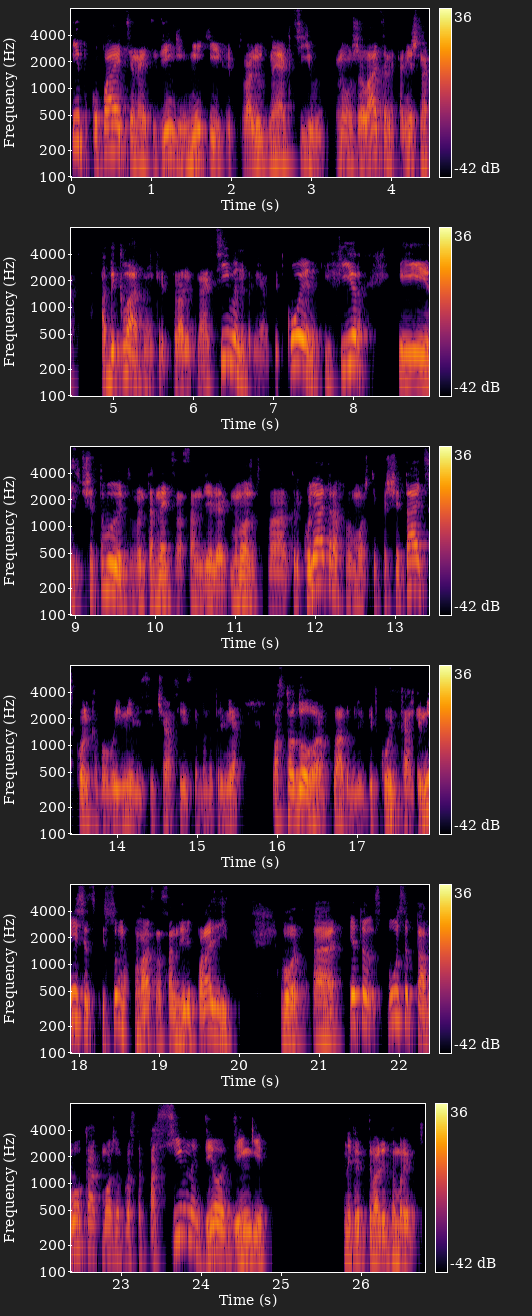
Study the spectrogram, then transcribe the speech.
и покупаете на эти деньги некие криптовалютные активы. Ну, желательно, конечно, адекватные криптовалютные активы, например, биткоин, эфир. И существует в интернете, на самом деле, множество калькуляторов. Вы можете посчитать, сколько бы вы имели сейчас, если бы, например, по 100 долларов вкладывали в биткоин каждый месяц, и сумма вас, на самом деле, поразит. Вот. А, это способ того, как можно просто пассивно делать деньги на криптовалютном рынке.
